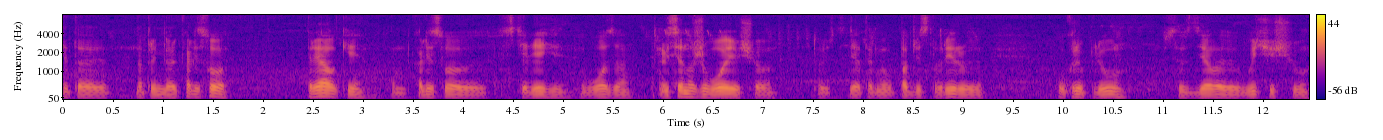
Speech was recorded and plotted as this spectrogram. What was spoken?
Это, например, колесо прялки, там, колесо с телеги, воза. Если оно живое еще, то есть я там его подреставрирую, укреплю, все сделаю, вычищу.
